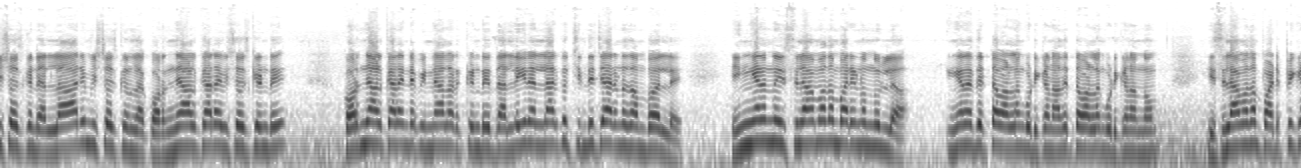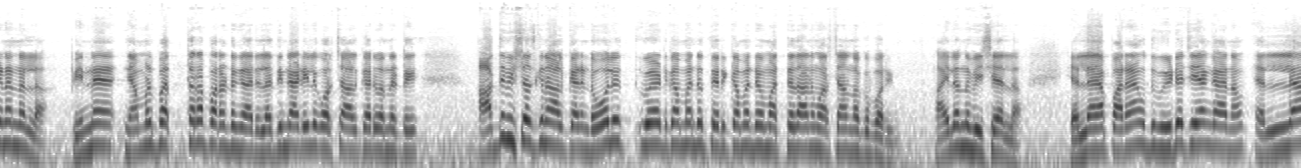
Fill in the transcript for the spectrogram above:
വിശ്വസിക്കുന്നുണ്ട് എല്ലാവരും വിശ്വസിക്കുന്നില്ല കുറഞ്ഞ ആൾക്കാരെ വിശ്വസിക്കുന്നുണ്ട് കുറഞ്ഞ ആൾക്കാർ അതിന്റെ പിന്നാലെ നടക്കുന്നുണ്ട് ഇതല്ലെങ്കിൽ എല്ലാവർക്കും ചിന്തിച്ചറിയേണ്ട സംഭവമല്ലേ ഇങ്ങനൊന്നും ഇസ്ലാം മതം പറയണമൊന്നുമില്ല ഇങ്ങനെ ഇതിട്ട വെള്ളം കുടിക്കണം അതിട്ട വെള്ളം കുടിക്കണമെന്നും ഇസ്ലാം മതം പഠിപ്പിക്കണമെന്നല്ല പിന്നെ നമ്മളിപ്പോൾ എത്ര പറഞ്ഞിട്ടും കാര്യമില്ല. ഇതിന്റെ അടിയിൽ കുറച്ച് ആൾക്കാർ വന്നിട്ട് അത് വിശ്വസിക്കുന്ന ആൾക്കാരുണ്ട്. ഓൽ വേർഡ് കമന്റും തെറി കമന്റും മറ്റേതാണ് മറിച്ചാണെന്നൊക്കെ പറയും. അതിലൊന്നും വിഷയമല്ല. എല്ലാ ഞാൻ പറയാൻ ഇത് വീഡിയോ ചെയ്യാൻ കാരണം എല്ലാ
